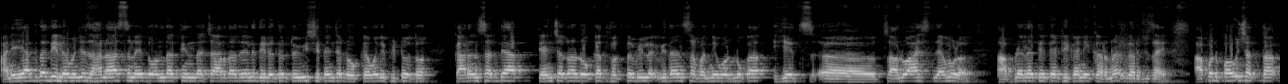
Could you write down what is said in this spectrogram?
आणि एकदा दिलं म्हणजे झालं असं नाही दोनदा तीनदा चारदा जरी दिलं तर तो विषय त्यांच्या डोक्यामध्ये फिट होतो. कारण सध्या त्यांच्याकडे डोक्यात फक्त विल- विधानसभा निवडणुका हेच चालू असल्यामुळं आपल्याला ते त्या ठिकाणी करणं गरजेचं आहे. आपण पाहू शकता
